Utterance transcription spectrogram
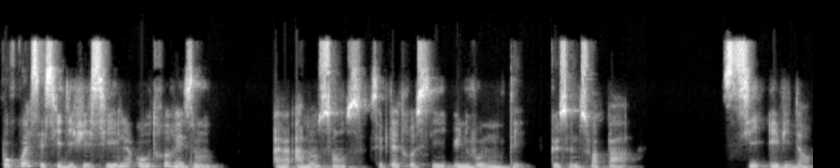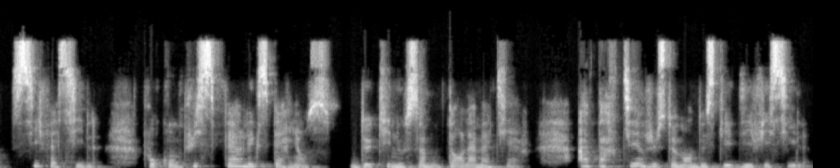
Pourquoi c'est si difficile? Autre raison, euh, à mon sens, c'est peut-être aussi une volonté que ce ne soit pas si évident, si facile, pour qu'on puisse faire l'expérience de qui nous sommes dans la matière, à partir justement de ce qui est difficile,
